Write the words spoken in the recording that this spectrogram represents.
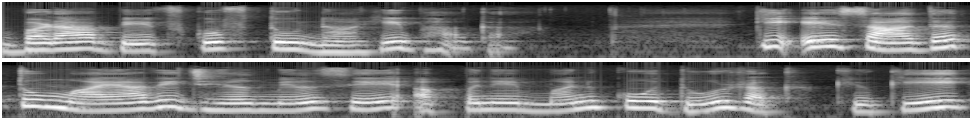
बड़ा बेवकूफ़ तू ना ही भागा। कि ए साधक तू मायावी झिलमिल से अपने मन को दूर रख, क्योंकि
